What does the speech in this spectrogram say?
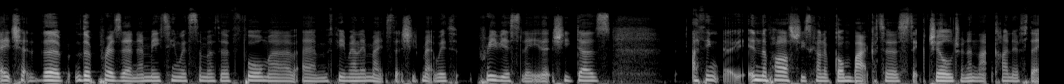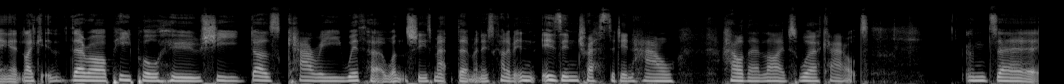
H- the the prison and meeting with some of the former um, female inmates that she'd met with previously that she does I think in the past she's kind of gone back to sick children and that kind of thing. It, like there are people who she does carry with her once she's met them, and is kind of in, is interested in how how their lives work out. And uh,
